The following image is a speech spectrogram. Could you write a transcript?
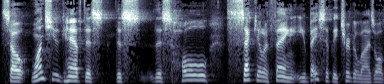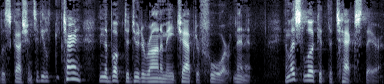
So once you have this, this, this whole secular thing, you basically trivialize all discussions. If you turn in the book to Deuteronomy chapter 4, minute, and let's look at the text there.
